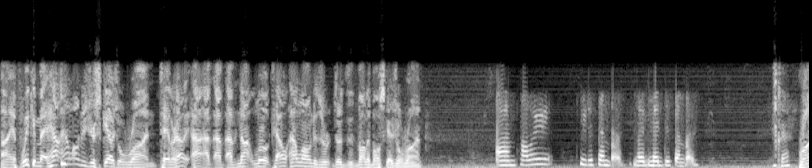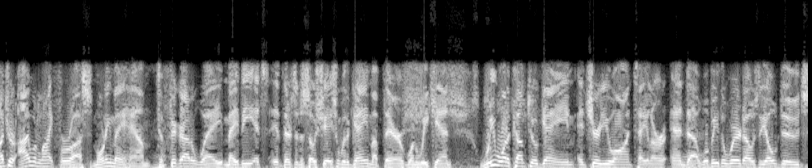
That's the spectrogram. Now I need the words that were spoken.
Uh, if we can, ma- how, how long does your schedule run, Taylor? How, I, I've, I've not looked. How how long does the, does the volleyball schedule run? Um, probably to December, mid mid December. Okay. Roger, I would like for us, Morning Mayhem, to figure out a way. Maybe it's if there's an association with a game up there one weekend. We want to come to a game and cheer you on, Taylor, and uh, we'll be the weirdos, the old dudes,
